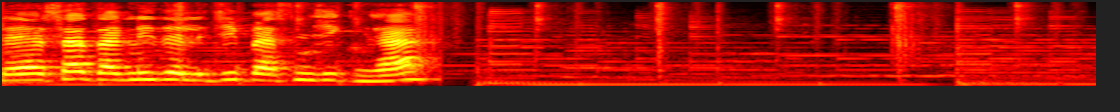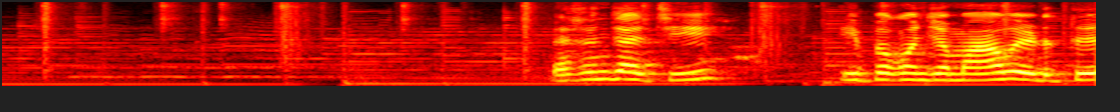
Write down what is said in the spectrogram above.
லேசாக தண்ணி தெளித்து பிசைஞ்சிக்குங்க. பிசைஞ்சாச்சு. இப்போ கொஞ்சம் மாவு எடுத்து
